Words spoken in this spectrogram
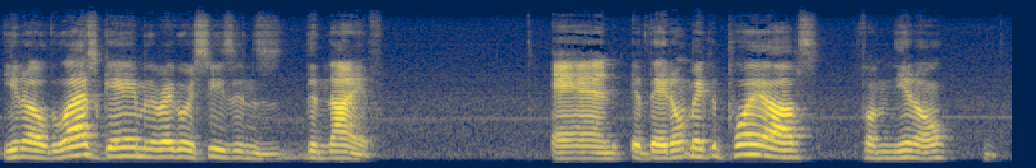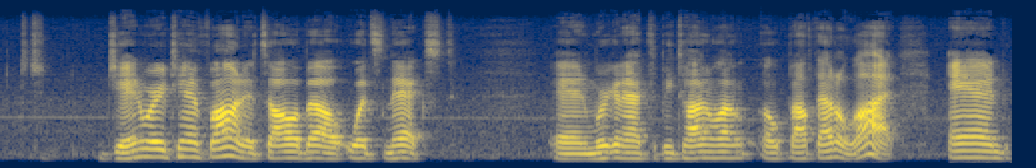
you know, the last game in the regular season's the ninth. And if they don't make the playoffs from, you know, January 10th on, it's all about what's next. And we're going to have to be talking about that a lot. And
